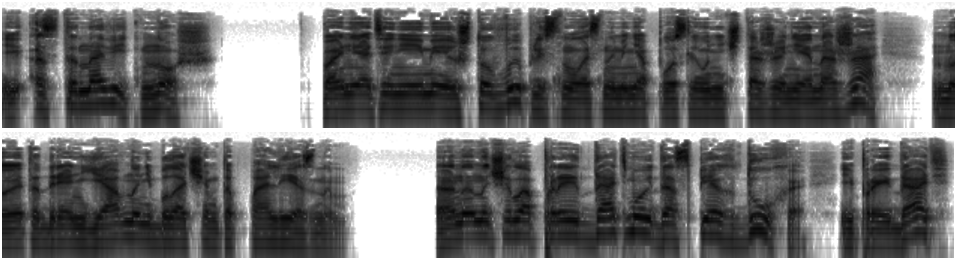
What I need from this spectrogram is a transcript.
и остановить нож. Понятия не имею, что выплеснулось на меня после уничтожения ножа, но эта дрянь явно не была чем-то полезным. Она начала проедать мой доспех духа, и проедать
